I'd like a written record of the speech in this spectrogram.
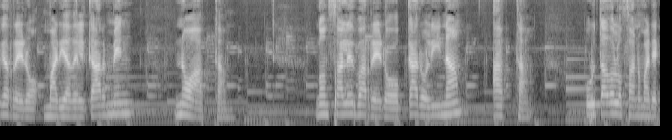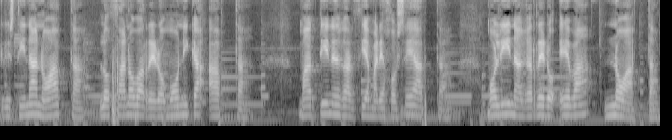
Guerrero, María del Carmen, no apta. González Barrero, Carolina, apta. Hurtado Lozano María Cristina, no apta. Lozano Barrero Mónica, apta. Martínez García María José, apta. Molina Guerrero Eva, no apta.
